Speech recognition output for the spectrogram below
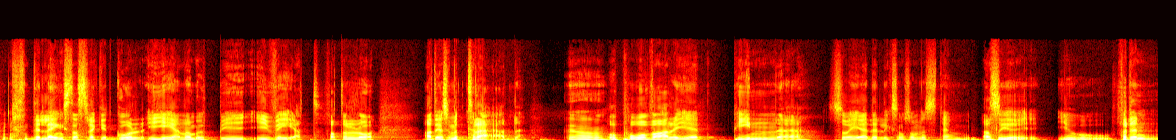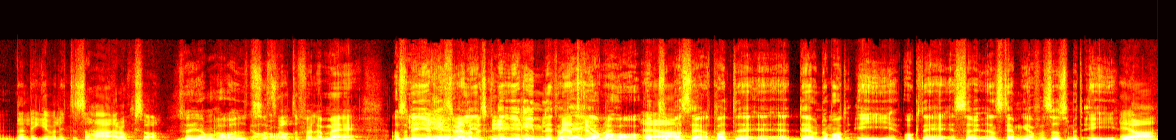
det längsta strecket går igenom upp i, i vet. Fattar du då? Att det är som ett träd. ja. Och på varje pinne så är det liksom som en stäm... Alltså, ju- jo, för den, den ligger väl lite så här också. Så Yamaha ut Jag har så. svårt att följa med. Alltså det är ju rimligt, det är rimligt att det är tror det. Yamaha också Ja. baserat på att eh, eh, de, de har ett Y och det är, ser- en stämgaffel ser ut som ett Y. Ja,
